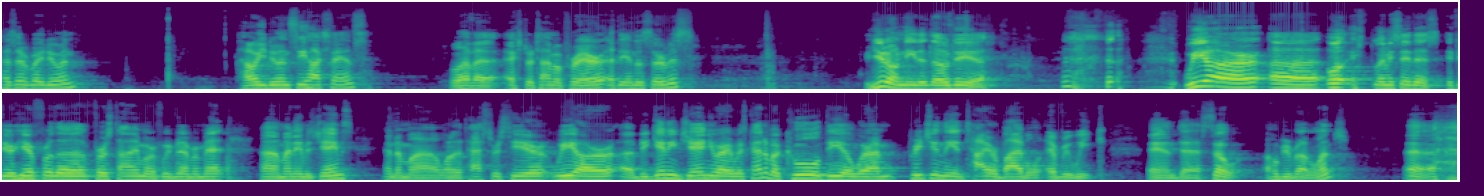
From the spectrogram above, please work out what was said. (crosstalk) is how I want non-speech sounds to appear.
How's everybody doing? How are you doing, Seahawks fans? We'll have an extra time of prayer at the end of the service. You don't need it though, do you? (laughs) we are, uh, well, let me say this. If you're here for the first time or if we've never met, uh, my name is James and I'm uh, one of the pastors here. We are uh, beginning January with kind of a cool deal where I'm preaching the entire Bible every week. And uh, so I hope you brought a lunch. (laughs)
